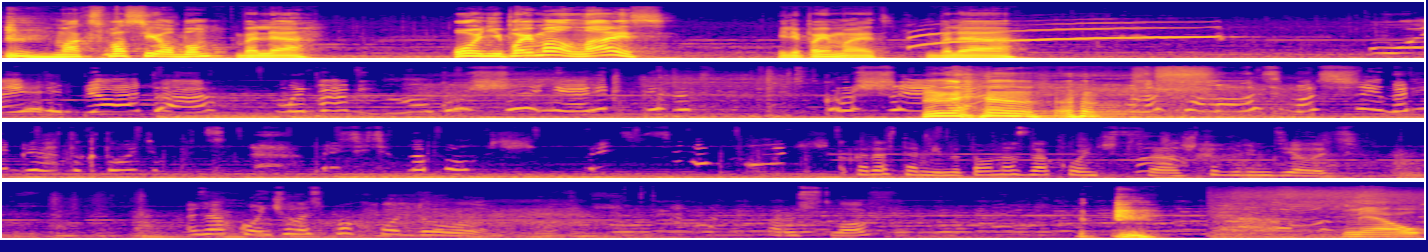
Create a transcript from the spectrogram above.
Макс по съебам. Бля. О, не поймал, найс. Или поймает. Бля. сломалась машина, ребята, кто-нибудь, придите на помощь, придите на помощь. А когда стамина-то у нас закончится, что будем делать? Закончилась, походу. Пару слов. Мяу.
